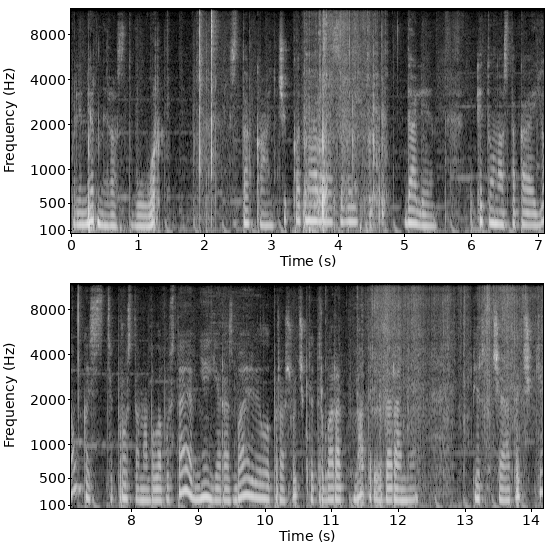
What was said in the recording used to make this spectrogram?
полимерный раствор, стаканчик одноразовый. Далее, это у нас такая емкость, просто она была пустая, в ней я разбавила порошочек тетраборат натрия заранее. Перчаточки.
